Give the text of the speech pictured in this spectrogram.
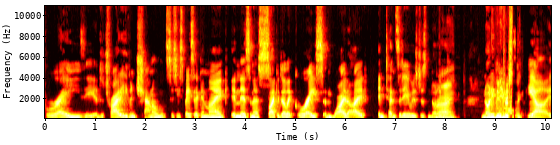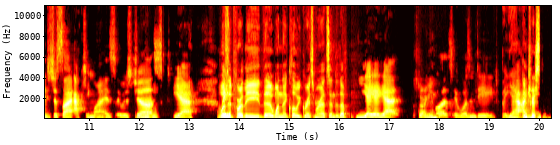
crazy. And to try to even channel Sissy Spacek in like in this in a psychedelic grace and wide-eyed intensity was just not even not even Interesting. Yeah, it's just like acting wise, it was mm-hmm. just yeah, Was But- it for the the one that Chloe Grace Moretz ended up yeah, yeah, yeah. starring in? It was. It was indeed. But yeah, I mean, Interesting.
